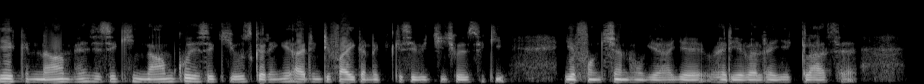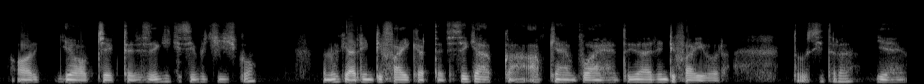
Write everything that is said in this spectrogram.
ये एक नाम है जैसे कि नाम को जैसे कि यूज़ करेंगे आइडेंटिफाई करने के किसी भी चीज़ को जैसे कि ये फ़ंक्शन हो गया, ये वेरिएबल है, ये क्लास है और ये ऑब्जेक्ट है। जैसे कि किसी भी चीज़ को मतलब कि आइडेंटिफाई करते हैं। जैसे कि आपका, आपके यहाँ बॉय है तो ये आइडेंटिफाई हो रहा। तो उसी तरह ये है।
